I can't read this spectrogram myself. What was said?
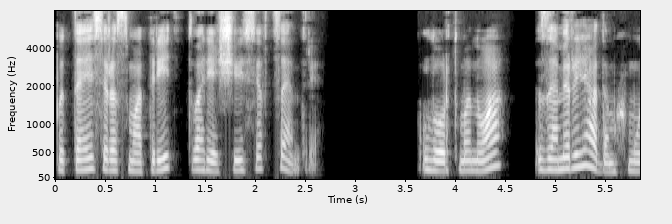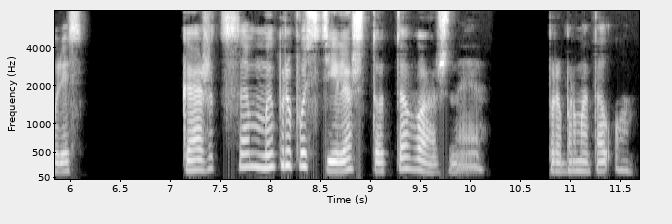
пытаясь рассмотреть творящееся в центре. Лорд Мануа замер рядом, хмурясь. «Кажется, мы пропустили что-то важное», — пробормотал он.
